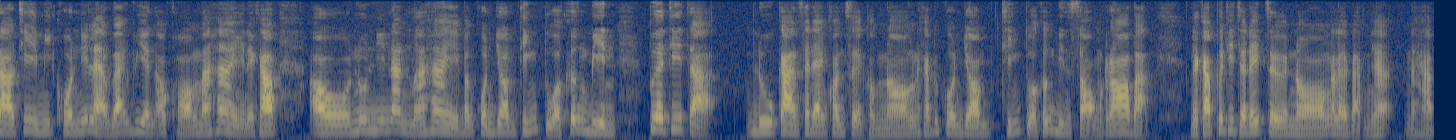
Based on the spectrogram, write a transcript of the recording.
ราวที่มีคนนี่แหละแวะเวียนเอาของมาให้นะครับ เอานู่นนี่นั่นมาให้ บางคนยอมทิ้งตั๋วเครื่องบิน เพื่อที่จะ ดูการแสดงคอนเสิร์ตของน้องนะครับทุกคนยอมทิ้งตั๋วเครื่องบินสองรอบอะนะครับเพื่อที่จะได้เจอน้องอะไรแบบเนี้ยนะครับ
